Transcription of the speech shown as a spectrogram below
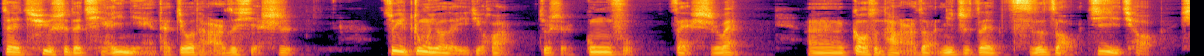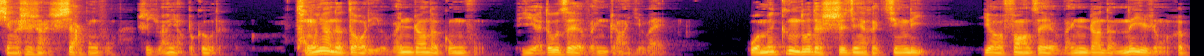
在去世的前一年，他教他儿子写诗，最重要的一句话就是“功夫在诗外”。嗯，告诉他儿子，你只在词藻、技巧、形式上下功夫是远远不够的。同样的道理，文章的功夫。也都在文章以外，我们更多的时间和精力要放在文章的内容和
